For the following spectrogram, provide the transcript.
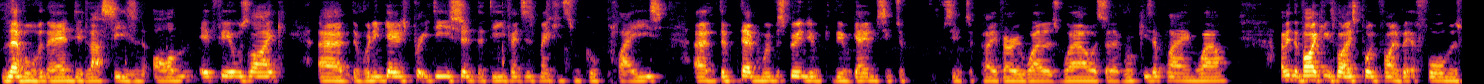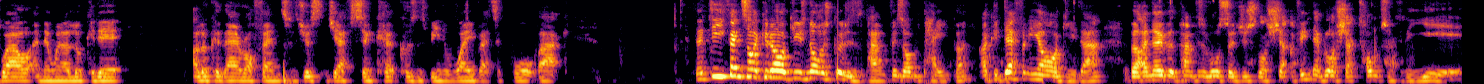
level that they ended last season on. It feels like um, the running game is pretty decent. The defense is making some good plays. Um, the, Devon Witherspoon, the other game, seem to seem to play very well as well. So the rookies are playing well. I mean, the Vikings by this point find a bit of form as well. And then when I look at it, I look at their offense with Justin Jefferson, Kirk Cousins being a way better quarterback. The defense, I could argue, is not as good as the Panthers on paper. I could definitely argue that, but I know that the Panthers have also just lost. I think they've lost Shaq Thompson for the year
